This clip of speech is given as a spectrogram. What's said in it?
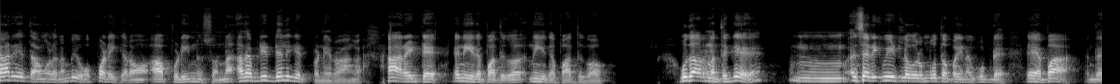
காரியத்தை அவங்கள நம்பி ஒப்படைக்கிறோம் அப்படின்னு சொன்னால் அதை அப்படியே டெலிகேட் பண்ணிடுவாங்க. ஆ ரைட்டு நீ இதை பார்த்துக்கோ நீ இதை பார்த்துக்கோ. உதாரணத்துக்கு சரி வீட்டில் ஒரு மூத்த பையனை கூப்பிட்டு ஏப்பா இந்த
